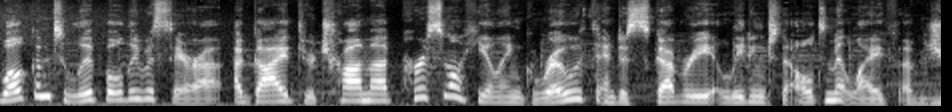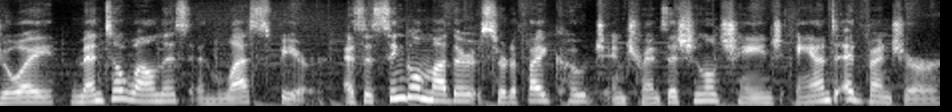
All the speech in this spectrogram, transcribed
Welcome to Live Boldly with Sara, a guide through trauma, personal healing, growth, and discovery leading to the ultimate life of joy, mental wellness, and less fear. As a single mother, certified coach in transitional change and adventurer,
